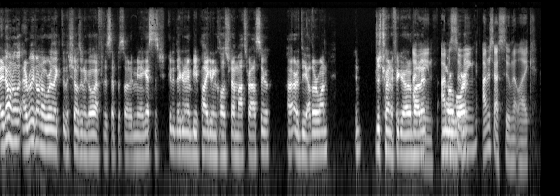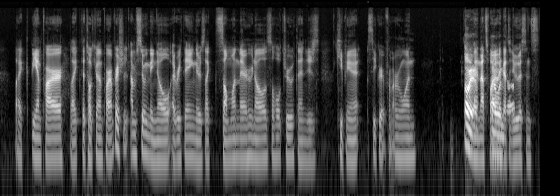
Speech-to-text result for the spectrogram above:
I don't know. I really don't know where like the, show's gonna go after this episode. I mean, I guess it's, they're gonna be probably getting closer to Materasu uh, or the other one, just trying to figure out about I it. I'm assuming. I'm just gonna assume that like, like the Empire, like the Tokyo Empire. I'm pretty sure. I'm assuming they know everything. There's like someone there who knows the whole truth, and you're just keeping it secret from everyone. Oh yeah, and that's why I I, got to do this, since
